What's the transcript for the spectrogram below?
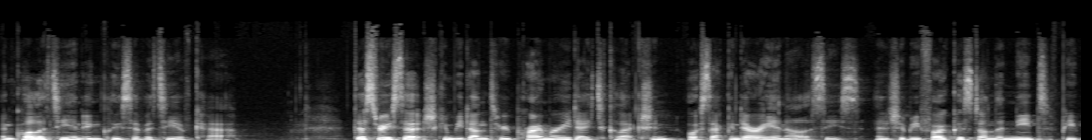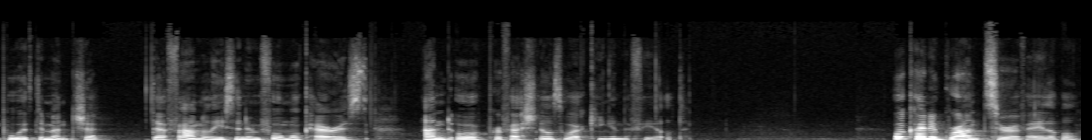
and quality and inclusivity of care. This research can be done through primary data collection or secondary analyses and should be focused on the needs of people with dementia, their families and informal carers, and or professionals working in the field. What kind of grants are available?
